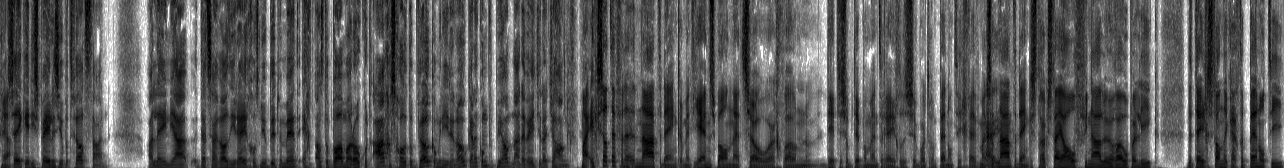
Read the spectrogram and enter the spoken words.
Ja. Zeker die spelers die op het veld staan. Alleen ja, dat zijn wel die regels nu op dit moment. Echt als de bal maar ook wordt aangeschoten, op welke manier dan ook. En dan komt het op je hand, nou dan weet je dat je hangt. Maar ik zat even eh, na te denken met Jensbal net zo hoor. Gewoon, dit is op dit moment de regel, dus er wordt er een penalty gegeven. Maar ik zat ja. na te denken, straks sta je halve finale Europa League. De tegenstander krijgt een penalty.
